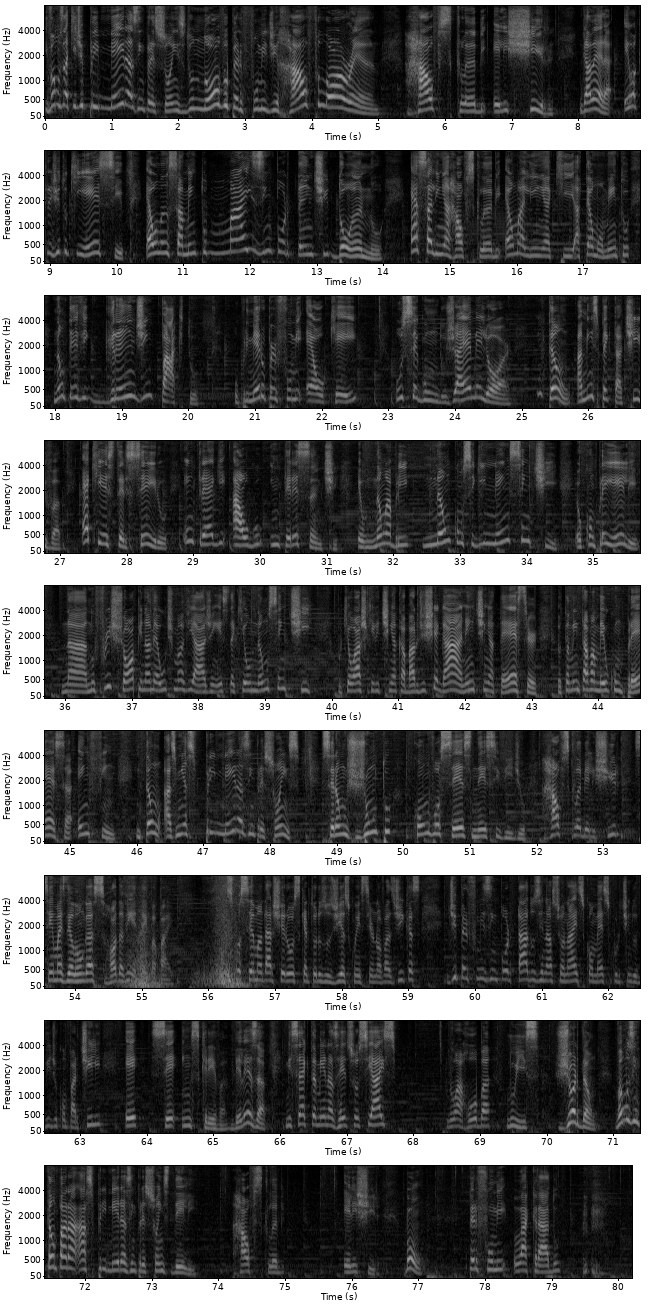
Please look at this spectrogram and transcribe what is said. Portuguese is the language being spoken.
E vamos aqui de primeiras impressões do novo perfume de Ralph Lauren, Ralph's Club Elixir. Galera, eu acredito que esse é o lançamento mais importante do ano. Essa linha Ralph's Club é uma linha que até o momento não teve grande impacto. O primeiro perfume é ok, o segundo já é melhor então, a minha expectativa é que esse terceiro entregue algo interessante. Eu não abri, não consegui nem sentir. Eu comprei ele na no free shop na minha última viagem. Esse daqui eu não senti porque eu acho que ele tinha acabado de chegar, nem tinha tester, eu também tava meio com pressa, enfim. Então, as minhas primeiras impressões serão junto com vocês nesse vídeo. Ralph's Club Elixir, sem mais delongas, roda a vinheta aí, papai. Se você mandar cheiroso, quer todos os dias conhecer novas dicas de perfumes importados e nacionais, comece curtindo o vídeo, compartilhe e se inscreva, beleza? Me segue também nas redes sociais, no arroba Luiz Jordão. Vamos então para as primeiras impressões dele. Ralph's Club Elixir. Bom, perfume lacrado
